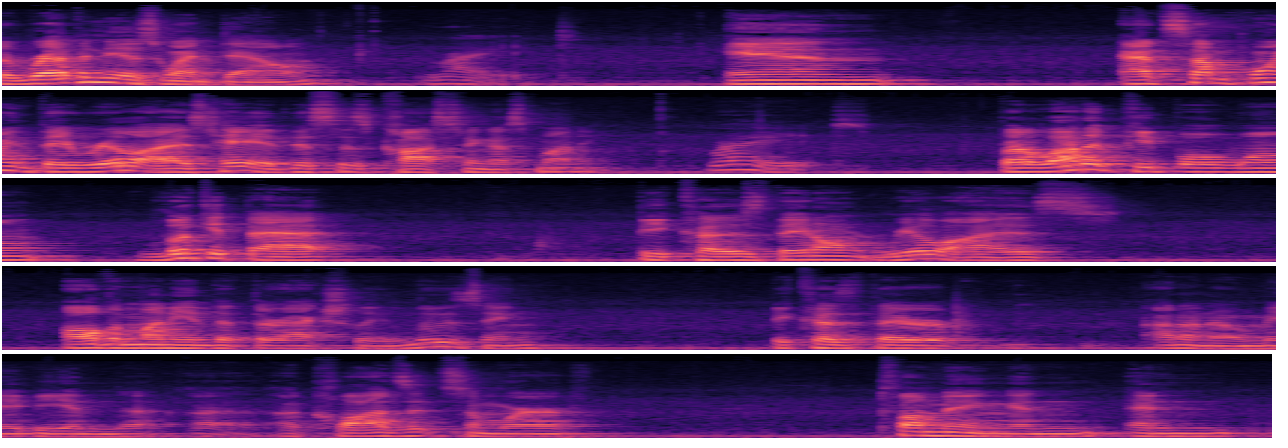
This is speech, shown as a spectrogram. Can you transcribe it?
the revenues went down, Right. and at some point they realized, hey, this is costing us money. Right. But a lot of people won't look at that because they don't realize all the money that they're actually losing because they're, I don't know, maybe in the, a, a closet somewhere plumbing and, and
